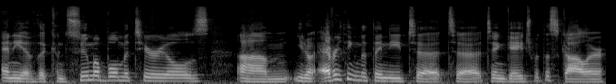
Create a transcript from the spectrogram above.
any of the consumable materials, um, you know, everything that they need to, to, to engage with the scholar.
